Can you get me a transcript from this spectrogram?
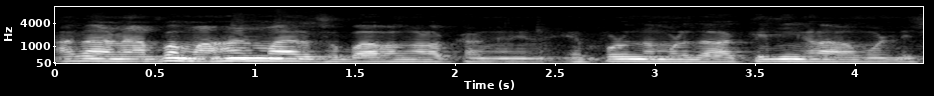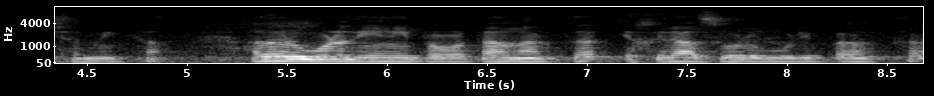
അതാണ്. അപ്പം മഹാന്മാരുടെ സ്വഭാവങ്ങളൊക്കെ അങ്ങനെയാണ്. എപ്പോഴും നമ്മൾ ദാക്കിരിയങ്ങളാകാൻ വേണ്ടി ശ്രമിക്കുക. അതോടുകൂടി ദീനി പ്രവർത്തനം നടത്തുക ഇഖ്ലാസോട് കൂടി പ്രവർത്തുക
